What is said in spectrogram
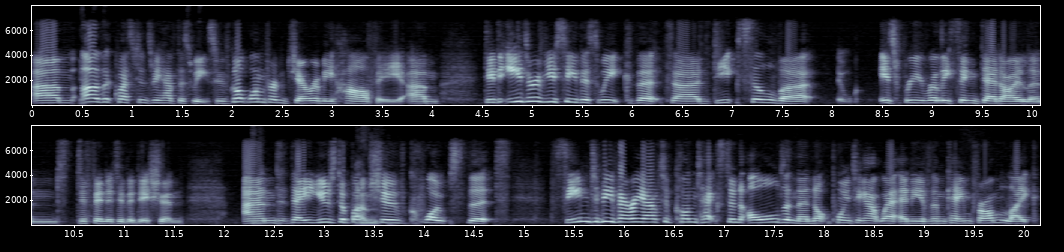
Um, Other questions we have this week. So we've got one from Jeremy Harvey. Um, did either of you see this week that uh, Deep Silver is re-releasing Dead Island Definitive Edition, and they used a bunch Um, of quotes that seem to be very out of context and old, and they're not pointing out where any of them came from. Like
